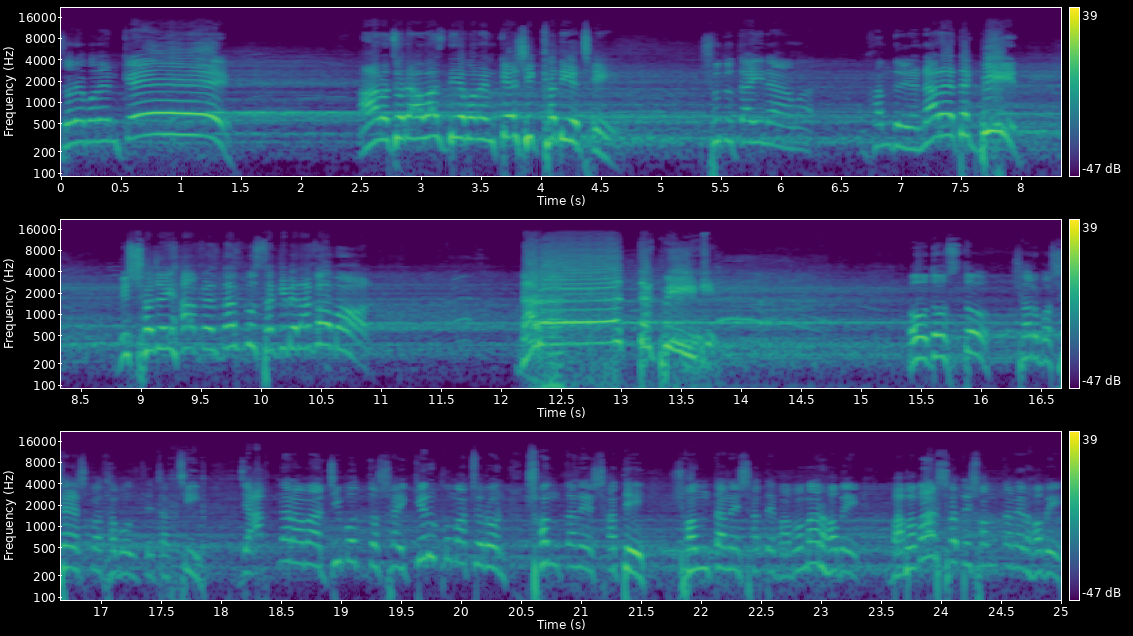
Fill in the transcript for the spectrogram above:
জোরে বলেন কে? আরও জোরে আওয়াজ দিয়ে বলেন কে শিক্ষা দিয়েছে? শুধু তাই না, আমার আলহামদুলিল্লাহ, নারায় তাকবীর। বিশ্বজয়ী হাফেজ নাজমুস সাকিবের আগমন। নারায় তাকবীর। ও দোস্ত, সর্বশেষ কথা বলতে চাচ্ছি যে আপনার আমার জীবদ্দশায় কীরকম আচরণ? সন্তানের সাথে সন্তানের সাথে বাবা মার হবে বাবা মার সাথে সন্তানের হবে।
